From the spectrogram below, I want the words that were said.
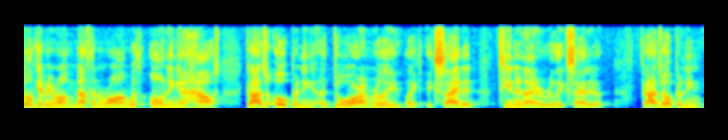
don't get me wrong, nothing wrong with owning a house. God's opening a door. I'm really like excited. Tina and I are really excited God's opening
